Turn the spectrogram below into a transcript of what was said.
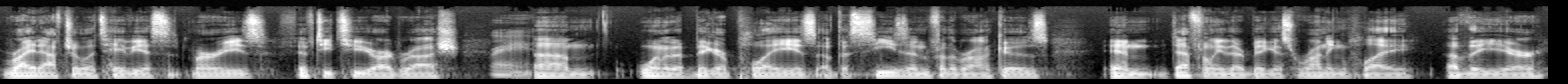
right after Latavius Murray's 52 yard rush. Right. Um, one of the bigger plays of the season for the Broncos, and definitely their biggest running play of the year.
